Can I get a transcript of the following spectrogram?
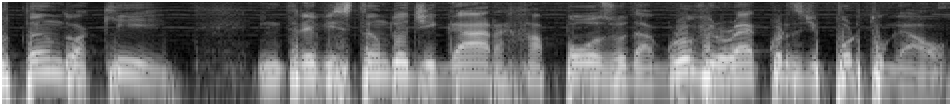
Voltando aqui, entrevistando Edgar Raposo da Groove Records de Portugal.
